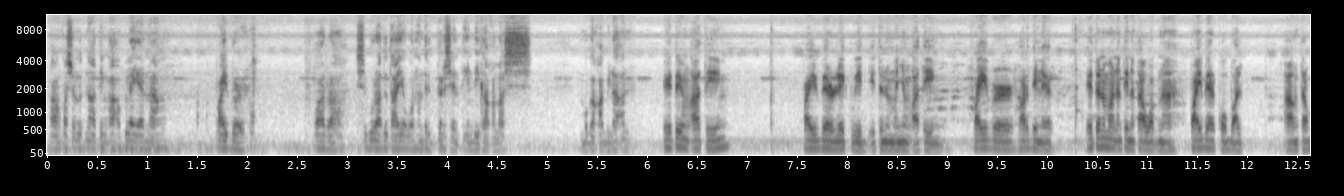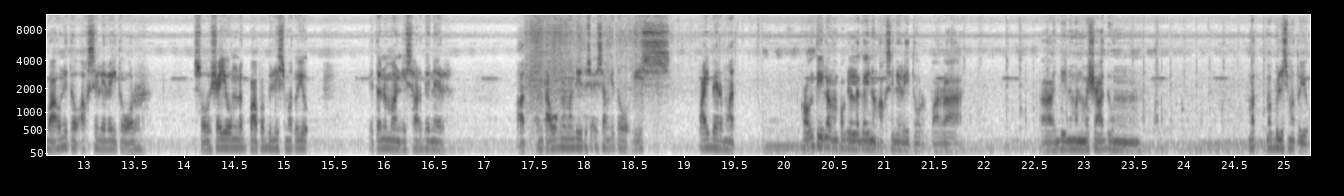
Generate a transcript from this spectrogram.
ang kasunod nating a-applyan ng fiber para sigurado tayo 100% hindi kakalas magkakabilaan. Ito yung ating fiber liquid. Ito naman yung ating fiber hardener. Ito naman ang tinatawag na fiber cobalt. Ang trabaho nito, accelerator. So siya yung nagpapabilis matuyo. Ito naman is hardener. At ang tawag naman dito sa isang ito is fiber mat kaunti lang ang paglalagay ng accelerator para ah, hindi naman masyadong mat mabilis matuyo.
